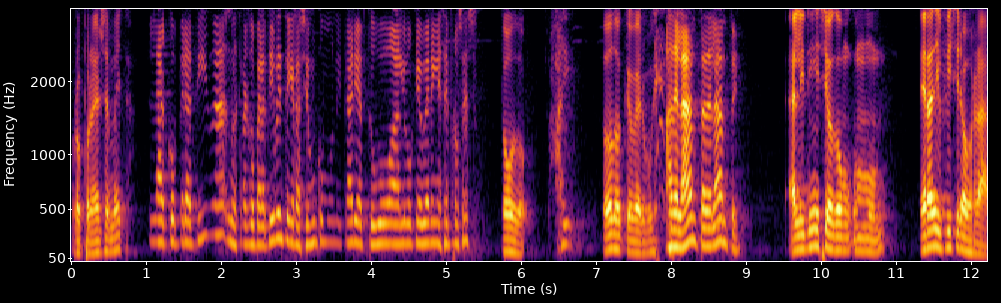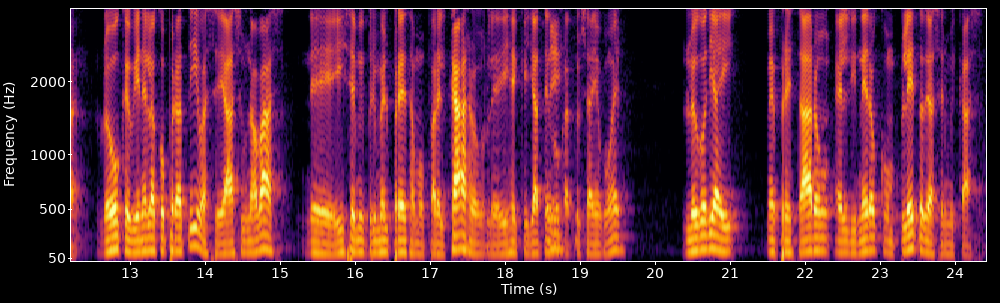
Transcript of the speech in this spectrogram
proponerse metas. La cooperativa, nuestra cooperativa de integración comunitaria tuvo algo que ver en ese proceso. Todo, Ay, todo que ver. adelante, adelante. Al inicio como, como era difícil ahorrar. Luego que viene la cooperativa, se hace una base. Eh, hice mi primer préstamo para el carro. Le dije que ya tengo Sí. 14 años con él. Luego de ahí me prestaron el dinero completo de hacer mi casa.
